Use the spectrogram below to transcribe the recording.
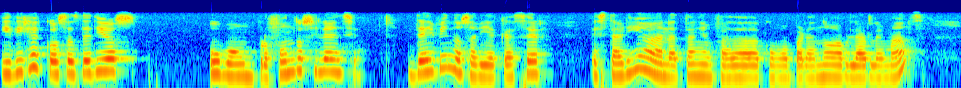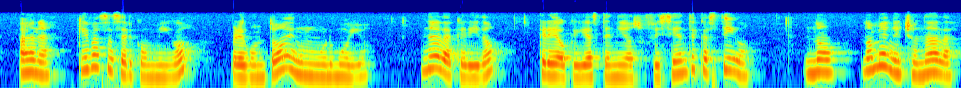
y dije cosas de Dios. Hubo un profundo silencio. David no sabía qué hacer. ¿Estaría Ana tan enfadada como para no hablarle más? Ana, ¿qué vas a hacer conmigo? preguntó en un murmullo. Nada, querido. Creo que ya has tenido suficiente castigo. No, no me han hecho nada.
